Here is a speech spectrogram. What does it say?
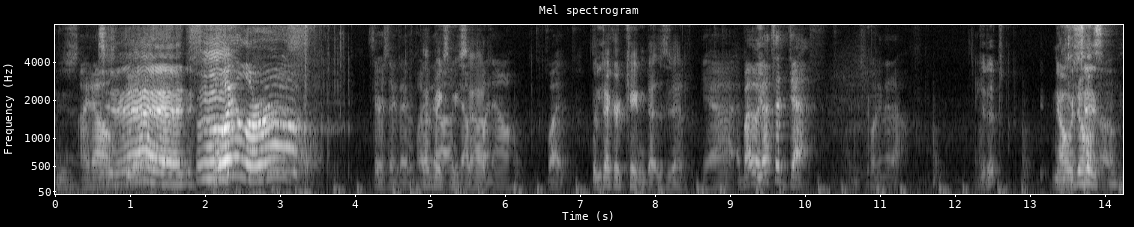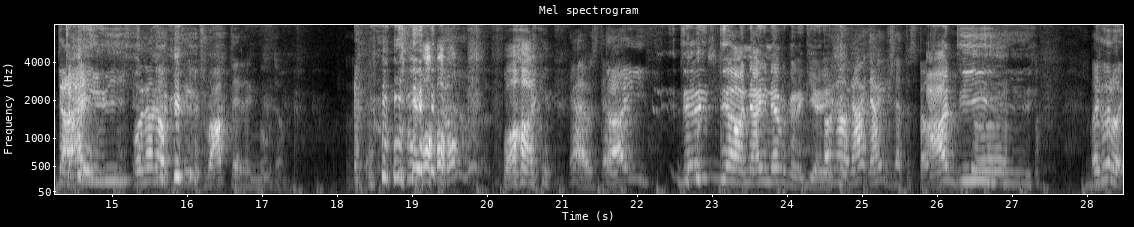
Cain's. I know. Dead. Spoilers. Seriously, they haven't played That makes uh, me Diablo sad. by now. What? The Deckard Cain de- is dead. Yeah. And by the way, that's a death. I'm just pointing that out. Did it? No, it No. says Oh. die. Well, no, no, because he dropped it and moved him. It. Fine. yeah, it was death. Die. no, now you're never gonna get it. Oh no! Now, now you just have to spell. something. Adi. Like literally,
